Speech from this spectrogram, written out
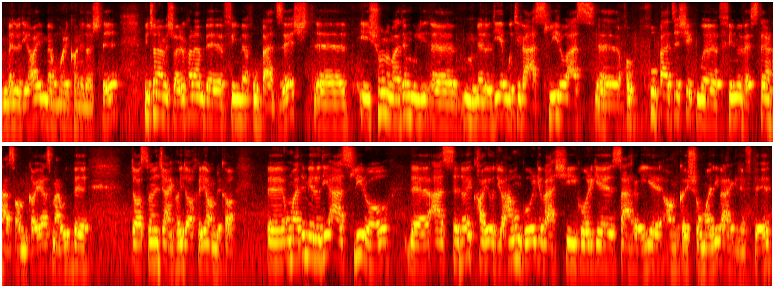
ملودی های کنه داشته می‌تونم اشاره کنم به فیلم خوب بدزشت. ایشون اومده ملودی موتیو اصلی رو از خب خوب بدزشت یک فیلم وسترن هست آمریکایی است مربوط به داستان جنگ های داخلی آمریکا. اومده ملودی اصلی رو از صدای کایود یا همون گرگ وحشی گرگ صحرایی آمریکای شمالی برگرفته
